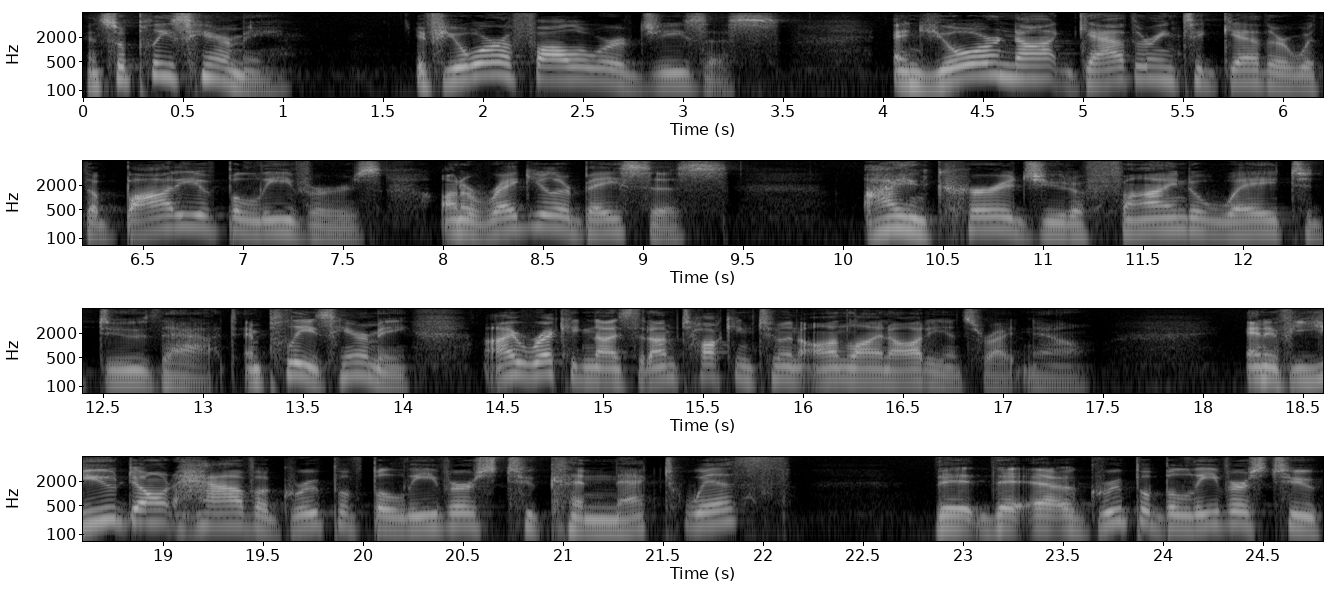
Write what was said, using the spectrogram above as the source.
And so please hear me. If you're a follower of Jesus and you're not gathering together with a body of believers on a regular basis, I encourage you to find a way to do that. And please hear me. I recognize that I'm talking to an online audience right now. And if you don't have a group of believers to connect with, the, the, a group of believers to,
